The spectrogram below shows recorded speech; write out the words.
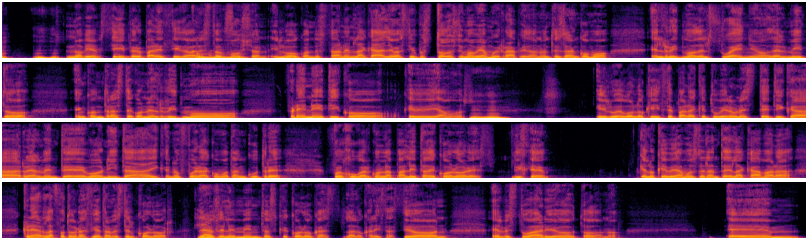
No bien, sí, pero parecido al stop motion. Y luego cuando estaban en la calle o así, pues todo se movía muy rápido, ¿no? Entonces eran como el ritmo del sueño, del mito, en contraste con el ritmo frenético que vivíamos. Ujú. Y luego lo que hice para que tuviera una estética realmente bonita y que no fuera como tan cutre fue jugar con la paleta de colores. Dije que lo que veamos delante de la cámara, crear la fotografía a través del color, de los elementos que colocas, la localización, el vestuario, todo, ¿no? Em,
